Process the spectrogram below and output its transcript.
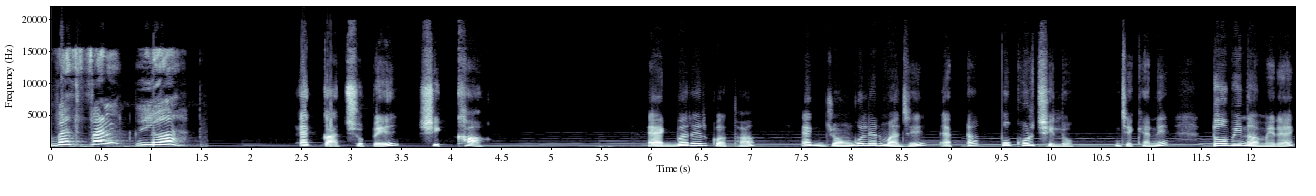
बचपन लो এক কাচ্ছপের শিক্ষা একবারের কথা এক জঙ্গলের মাঝে একটা পুকুর ছিল যেখানে টবি নামের এক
